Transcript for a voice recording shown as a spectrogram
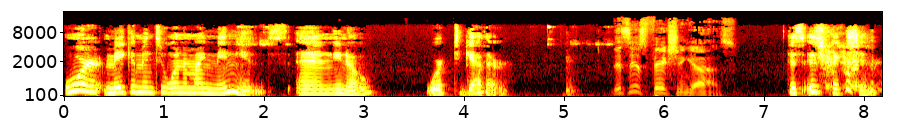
or make him into one of my minions and, you know, work together. This is fiction, guys. This is fiction.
